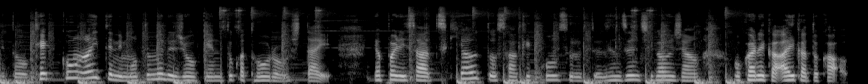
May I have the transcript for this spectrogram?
えっと、結婚相手に求める条件とか討論したい。やっぱりさ、付き合うとさ、結婚するって全然違うじゃん。お金か愛かとか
